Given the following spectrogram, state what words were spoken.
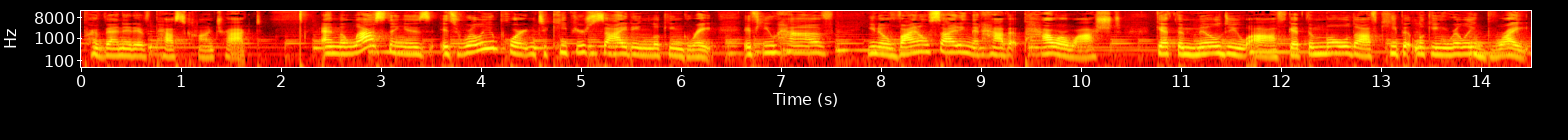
preventative pest contract. And the last thing is it's really important to keep your siding looking great. If you have, you know, vinyl siding that have it power washed, get the mildew off, get the mold off, keep it looking really bright.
